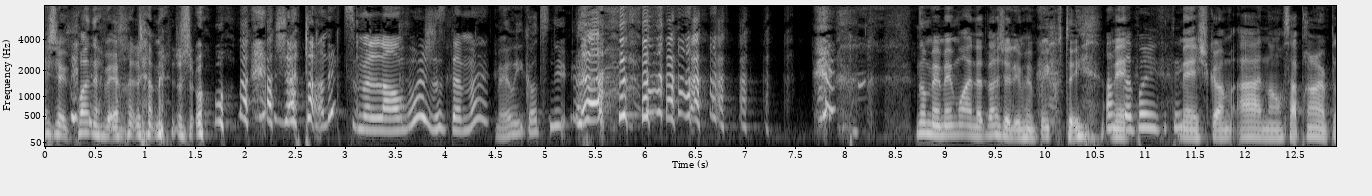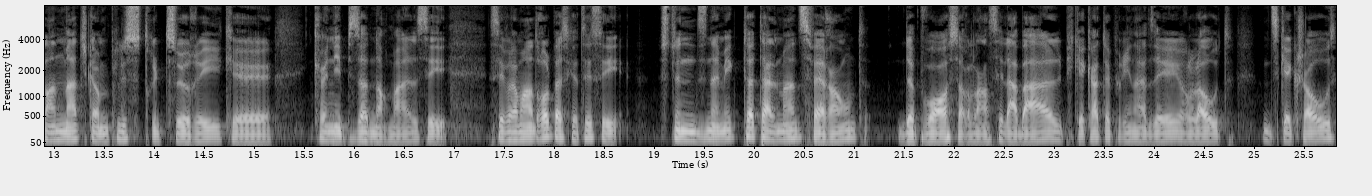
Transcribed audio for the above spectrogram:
Je crois ne verra jamais le jour. J'attendais que tu me l'envoies, justement. Mais oui, continue. non, mais même moi, honnêtement, je l'ai même pas écouté. Ah, mais, t'as pas écouté? mais je suis comme, ah non, ça prend un plan de match comme plus structuré que qu'un épisode normal. C'est c'est vraiment drôle parce que, tu sais, c'est c'est une dynamique totalement différente de pouvoir se relancer la balle, puis que quand t'as plus rien à dire, l'autre dit quelque chose.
